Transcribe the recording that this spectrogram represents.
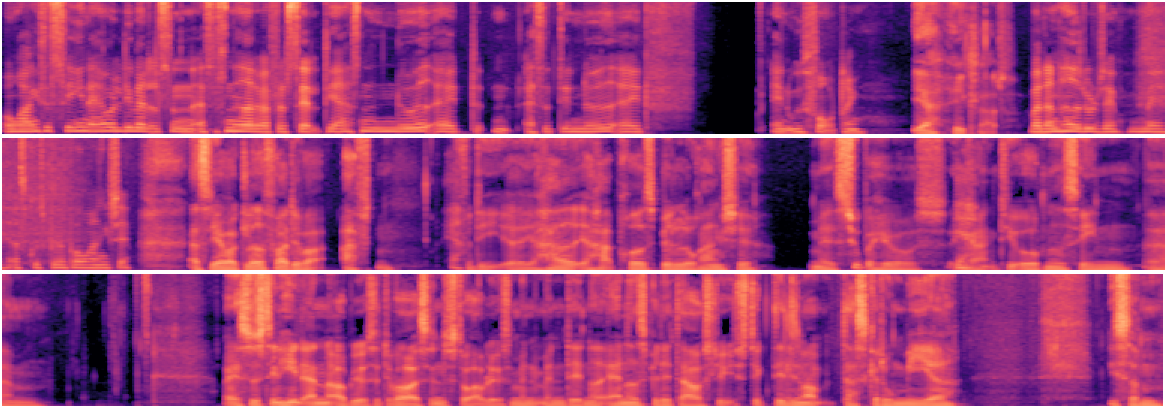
Orange scene er jo alligevel sådan, altså sådan havde jeg det i hvert fald selv, det er sådan noget af et, altså det er noget af et, af en udfordring. Ja, helt klart. Hvordan havde du det med at skulle spille på orange? Altså, jeg var glad for, at det var aften. Ja. Fordi øh, jeg, havde, jeg har prøvet at spille Orange med Superheroes en Ja. gang. De åbnede scenen. Um, og jeg synes, det er en helt anden oplevelse. Det var også en stor oplevelse, men, men det er noget andet at spille i dagslys. Det, det er ligesom om, der skal du mere, ligesom,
